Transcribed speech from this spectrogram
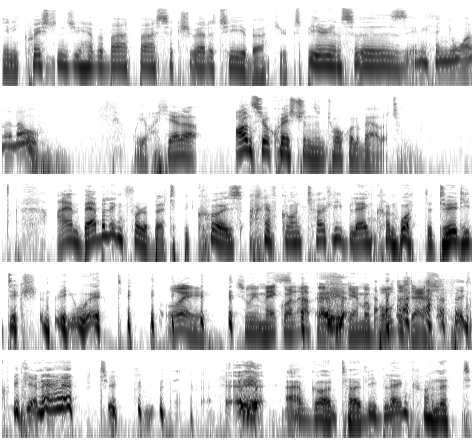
Any questions you have about bisexuality, about your experiences, anything you want to know? We are here to answer your questions and talk all about it. I am babbling for a bit because I have gone totally blank on what the dirty dictionary word is. Oi, should we make one up like a game of Balderdash? I think we're gonna have to. I've gone totally blank on it.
